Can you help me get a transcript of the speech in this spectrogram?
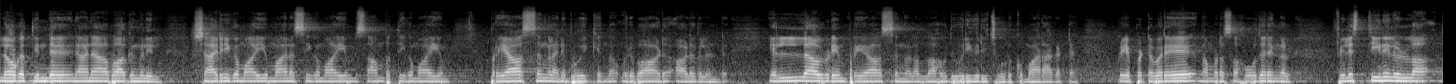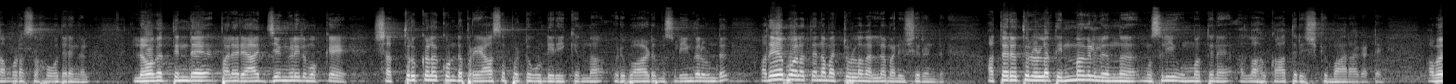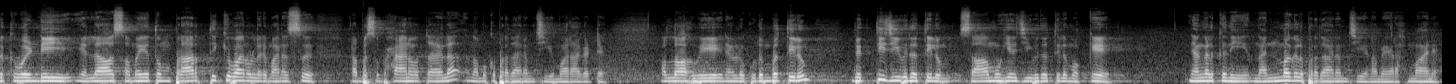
ലോകത്തിന്റെ നാനാഭാഗങ്ങളിൽ ശാരീരികമായും മാനസികമായും സാമ്പത്തികമായും പ്രയാസങ്ങൾ അനുഭവിക്കുന്ന ഒരുപാട് ആളുകളുണ്ട്. എല്ലാവരുടെയും പ്രയാസങ്ങൾ അള്ളാഹു ദൂരീകരിച്ചു കൊടുക്കുമാറാകട്ടെ. പ്രിയപ്പെട്ടവരെ നമ്മുടെ സഹോദരങ്ങൾ ഫിലിസ്തീനിലുള്ള നമ്മുടെ സഹോദരങ്ങൾ ലോകത്തിന്റെ പല രാജ്യങ്ങളിലുമൊക്കെ ശത്രുക്കളെ കൊണ്ട് പ്രയാസപ്പെട്ടുകൊണ്ടിരിക്കുന്ന ഒരുപാട് മുസ്ലിങ്ങളുണ്ട്. അതേപോലെ തന്നെ മറ്റുള്ള നല്ല മനുഷ്യരുണ്ട്. അത്തരത്തിലുള്ള തിന്മകളിൽ നിന്ന് മുസ്ലിം ഉമ്മത്തിനെ അള്ളാഹു കാത്തുരക്ഷിക്കുമാറാകട്ടെ. അവർക്ക് വേണ്ടി എല്ലാ സമയത്തും പ്രാർത്ഥിക്കുവാനുള്ളൊരു മനസ്സ് റബ്ബ് സുബാനോ താല നമുക്ക് പ്രദാനം ചെയ്യുമാറാകട്ടെ. അള്ളാഹുവെ ഞങ്ങളുടെ കുടുംബത്തിലും വ്യക്തി ജീവിതത്തിലും സാമൂഹ്യ ജീവിതത്തിലുമൊക്കെ ഞങ്ങൾക്ക് നീ നന്മകൾ പ്രദാനം ചെയ്യണമേ റഹ്മാനെ.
